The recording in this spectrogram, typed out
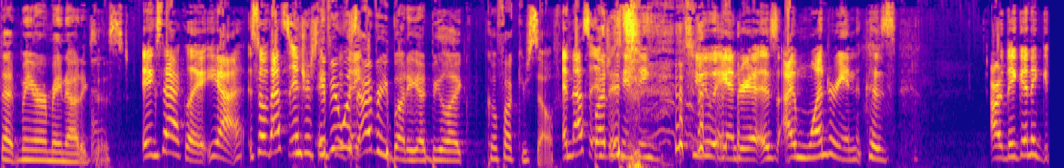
that may or may not exist? exactly. Yeah. So that's interesting. If it was everybody, I'd be like, go fuck yourself. And that's the But interesting thing too, Andrea, is I'm wondering because are they going to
